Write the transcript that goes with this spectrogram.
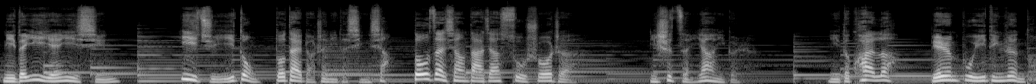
你的一言一行、一举一动都代表着你的形象，都在向大家诉说着你是怎样一个人。你的快乐，别人不一定认同；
